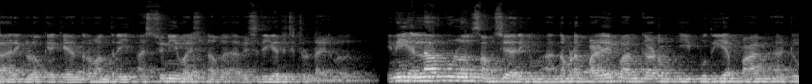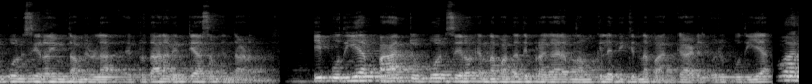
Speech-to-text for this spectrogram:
കാര്യങ്ങളൊക്കെ കേന്ദ്രമന്ത്രി അശ്വിനി വൈഷ്ണവ് വിശദീകരിച്ചിട്ടുണ്ടായിരുന്നത്. ഇനി എല്ലാവർക്കും ഉള്ള ഒരു സംശയമായിരിക്കും നമ്മുടെ പഴയ പാൻ കാർഡും ഈ പുതിയ പാൻ ടു പോയിന്റ് സീറോയും തമ്മിലുള്ള പ്രധാന വ്യത്യാസം എന്താണെന്ന്. ഈ പുതിയ പാൻ ടു പോയിന്റ് സീറോ എന്ന പദ്ധതി പ്രകാരം നമുക്ക് ലഭിക്കുന്ന പാൻ കാർഡിൽ ഒരു പുതിയ ക്യു ആർ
